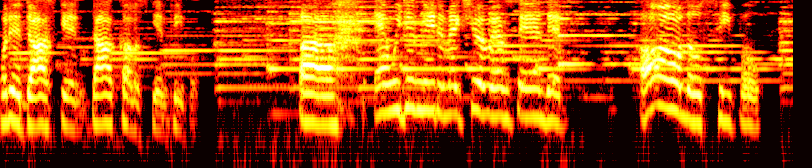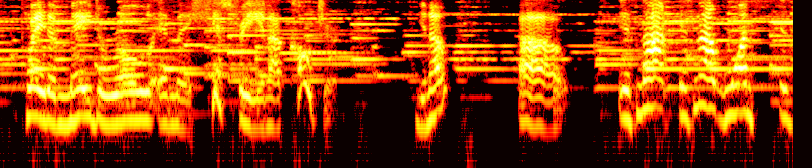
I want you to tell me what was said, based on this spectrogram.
but they're dark skin, dark color skinned people. Uh, and we just need to make sure we understand that all those people played a major role in the history in our culture. You know, uh, it's not it's not one. It's,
